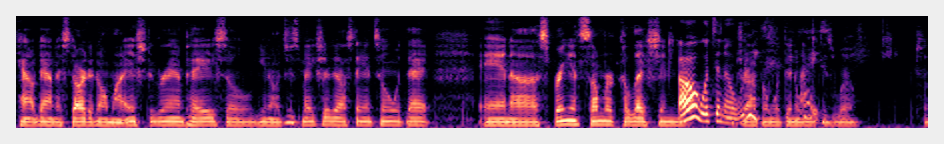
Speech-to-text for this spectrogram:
Countdown has started on my Instagram page, so you know, just make sure y'all stay in tune with that. And uh spring and summer collection Oh, within a week. dropping within a week as well. So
